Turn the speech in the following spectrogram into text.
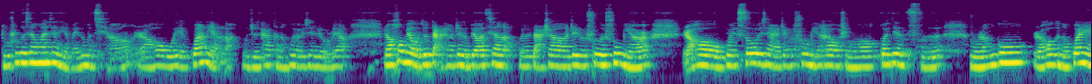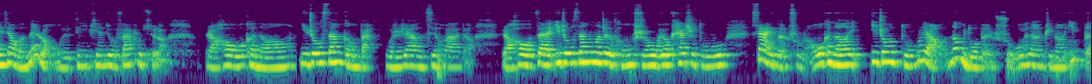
读书的相关性也没那么强，然后我也关联了，我觉得它可能会有一些流量，然后后面我就打上这个标签了，我就打上这个书的书名，然后我会搜一下这个书名还有什么关键词、主人公，然后可能关联一下我的内容，我就第一篇就发出去了。然后我可能一周三更吧，我是这样计划的。然后在一周三更的这个同时，我又开始读下一本书了。我可能一周读不了那么多本书，我可能只能一本，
